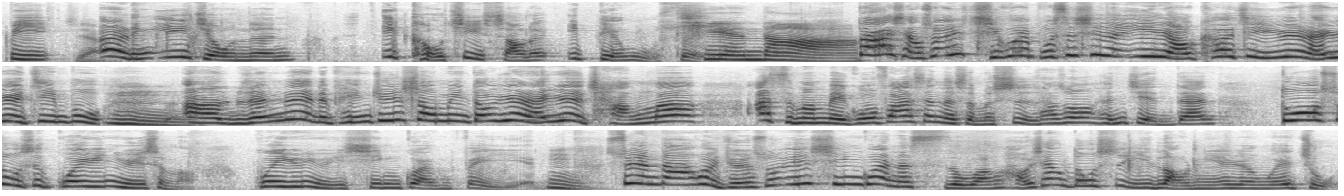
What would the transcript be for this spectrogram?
比二零一九年一口气少了一点五岁。天哪！大家想说，哎，奇怪，不是现在医疗科技越来越进步，嗯啊，人类的平均寿命都越来越长吗？啊，怎么美国发生了什么事？他说很简单，多数是归因于什么？归因于新冠肺炎。嗯，虽然大家会觉得说，哎，新冠的死亡好像都是以老年人为主，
